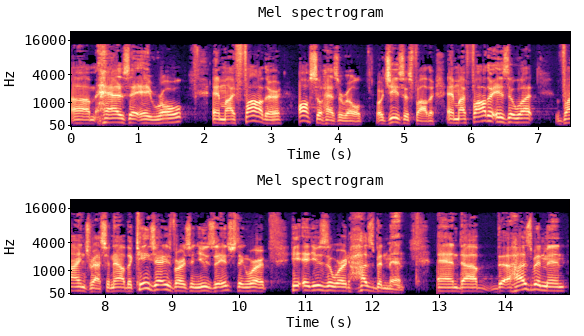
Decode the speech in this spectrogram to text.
um, has a, a role and my father also has a role, or Jesus' father. And my father is the what? Vine dresser. Now, the King James Version uses an interesting word. He, it uses the word husbandman. And uh, the husbandman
